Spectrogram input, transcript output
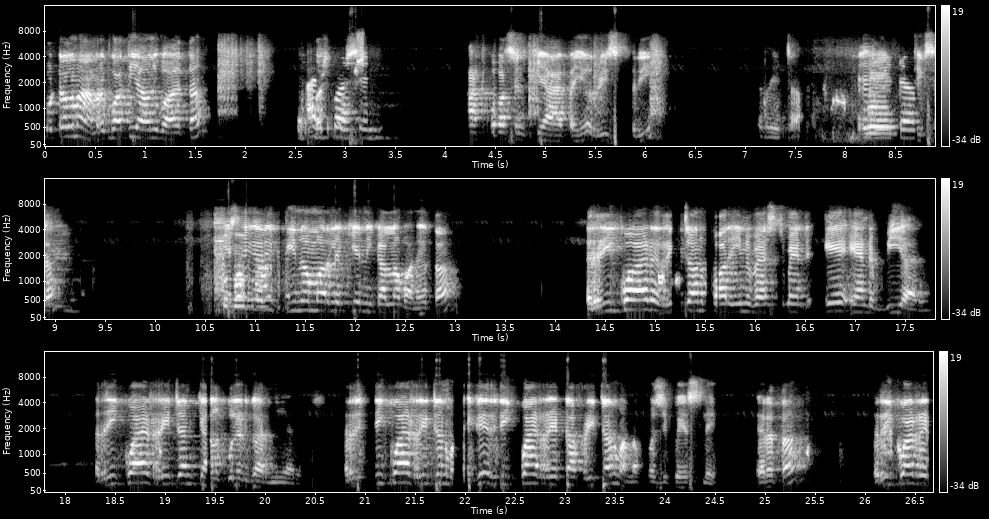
टोटलमा हाम्रो कति आउने भयो त? आठ पर्सेन्ट के आयो त यो रिस्क फ्री रेट अफ ठिक छ। यसै गरी बी नम्बरले के निकाल्न भन्यो त? Required return for investment A and B अरे रिक्वायर्ड रिटर्न क्यालकुलेट गर्ने अरे। रिक्वायर्ड रिटर्न भनेकै रिक्वायर्ड रेट अफ रिटर्न भन्न खोजेको यसले। हेर त। रिक्वायर्ड रेट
